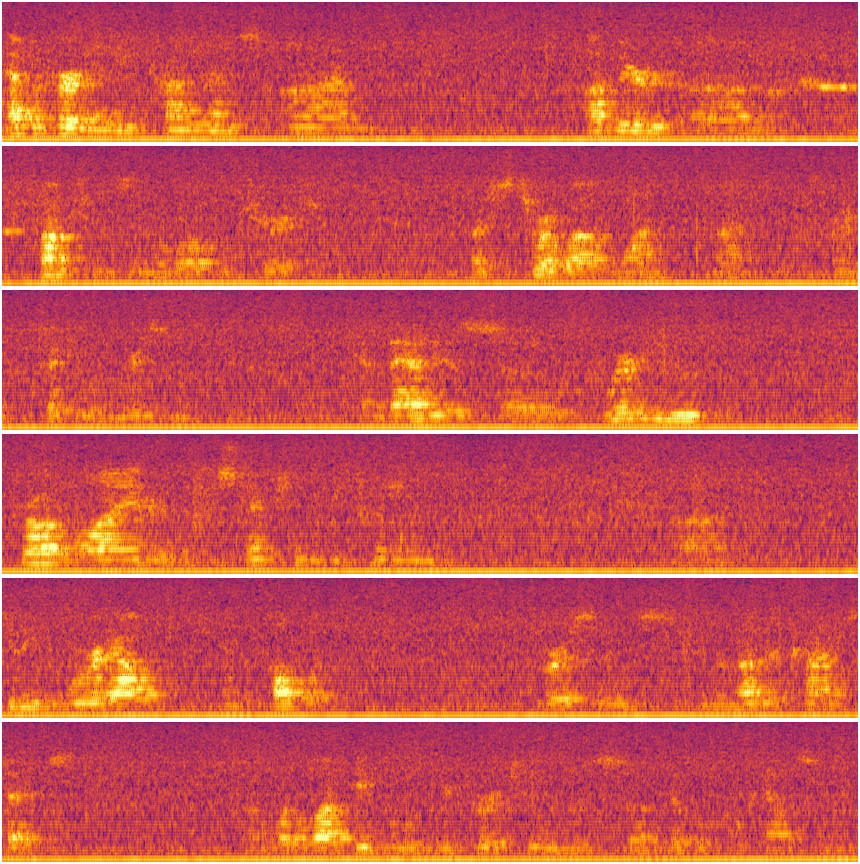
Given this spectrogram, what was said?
haven't heard any comments on other uh, functions in the local church. I'll just throw out one, not for any particular reason, and that is uh, where do you draw the line or the distinction between uh, getting the word out in the public versus in another context what a lot of people would refer to as uh, biblical counseling,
